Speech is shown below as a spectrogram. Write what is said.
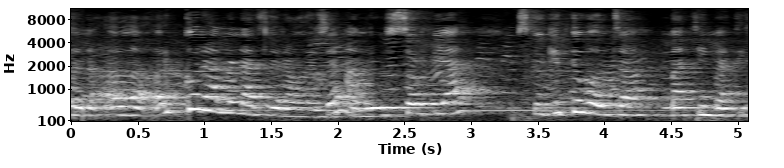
झन् अर्को राम्रो नाच लिएर आउँदैछ हाम्रो सोफिया उसको गीतको बोल्छ माथि माथि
